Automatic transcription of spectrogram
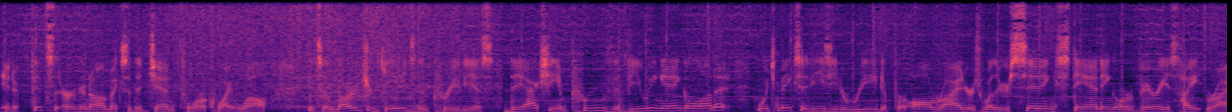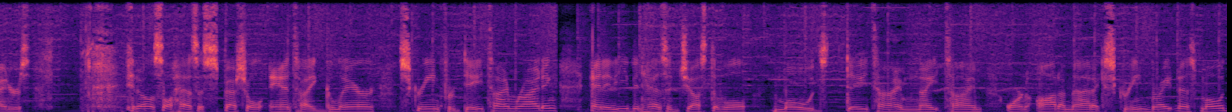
It fits the ergonomics of the Gen 4 quite well. It's a larger gauge than previous. They actually improve the viewing angle on it, which makes it easy to read for all riders, whether you're sitting, standing, or various height riders. It also has a special anti-glare screen for daytime riding, and it even has adjustable modes, daytime, nighttime, or an automatic screen brightness mode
